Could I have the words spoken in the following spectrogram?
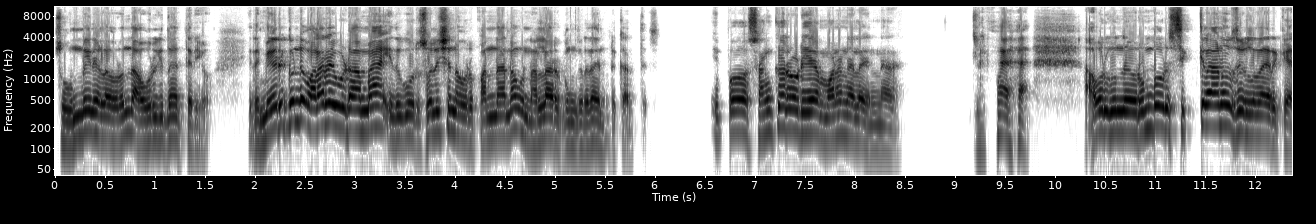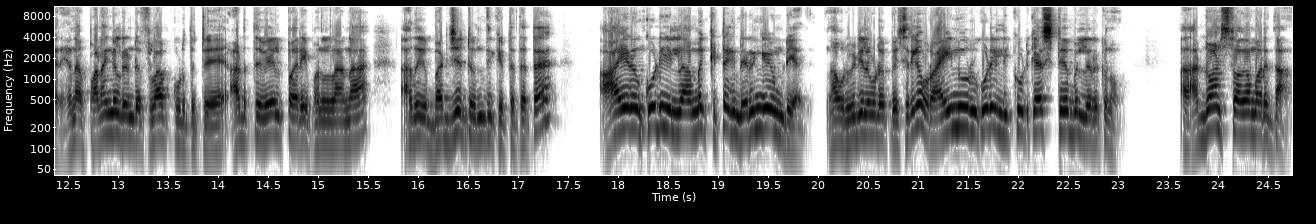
ஸோ உண்மை நிலவரம் வந்து அவருக்கு தான் தெரியும். இதை மேற்கொண்டு வளர விடாமல் இதுக்கு ஒரு சொல்யூஷன் அவர் பண்ணார்னா ஒரு நல்லா இருக்குங்கிறதா என்னோட கருத்து. இப்போ சங்கருடைய மனநிலை என்ன? அவர் கொஞ்சம் ரொம்ப ஒரு சிக்கலான ஒரு சூழ்நிலை தான் இருக்கார். ஏன்னா படங்கள் ரெண்டு ஃப்ளாப் கொடுத்துட்டு அடுத்து வேல்பாரி பண்ணலான்னா அதுக்கு பட்ஜெட் வந்து கிட்டத்தட்ட ஆயிரம் கோடி இல்லாமல் கிட்ட நெருங்கவே முடியாது. நான் ஒரு வீடியோவில் கூட பேசியிருக்கேன். ஒரு ஐநூறு கோடி லிக்விட் கேஷ் ஸ்டேபிள் இருக்கணும். அது அட்வான்ஸ் தொகை மாதிரி தான்.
